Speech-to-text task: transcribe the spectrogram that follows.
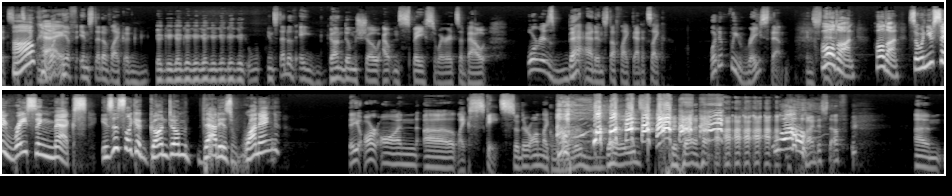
It's, it's okay. Like, what if instead of like a instead of a Gundam show out in space where it's about war is bad and stuff like that, it's like, what if we race them instead? Hold on. Hold on. So when you say racing mechs, is this like a Gundam that is running? They are on uh like skates, so they're on like Oh. roller blades. Whoa. kind of stuff. Um,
